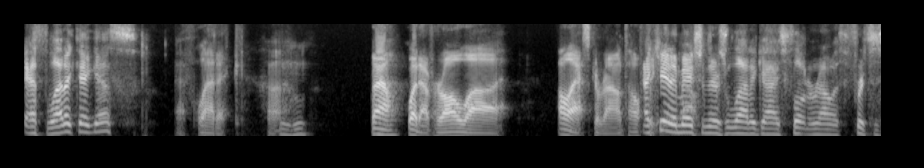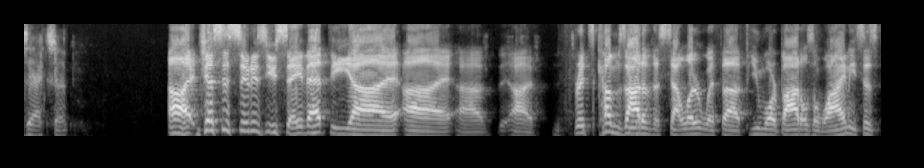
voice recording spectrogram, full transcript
athletic, I guess. Athletic, huh? Mhm. Well, whatever. I'll uh, I'll ask around. I'll. I can't it out. imagine there's a lot of guys floating around with Fritz's accent. Uh, just as soon as you say that, the uh, uh, uh, uh, Fritz comes out of the cellar with a few more bottles of wine. He says,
